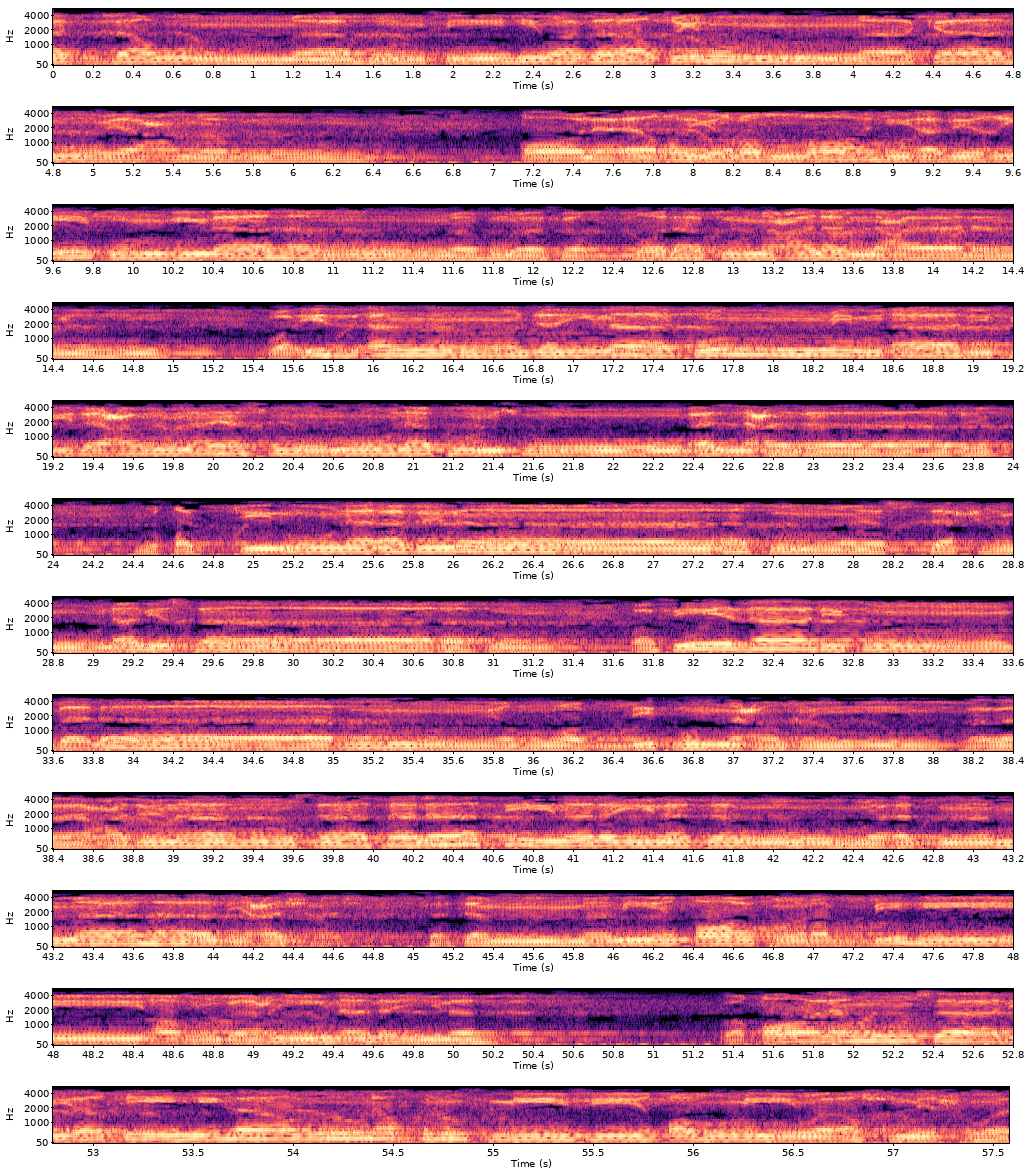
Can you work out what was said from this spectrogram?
متبر ما هم فيه وباطل ما كانوا يعملون قال أغير الله أبغيكم إلها وهو فضلكم على العالمين وإذ أنجيناكم من آل فرعون يسومونكم سوء العذاب يقتلون أبناءكم ويستحيون نساءكم وفي ذلكم بلاء من ربكم عظيم فواعدنا موسى ثلاثين ليلة وأتممناها بعشر فتم ميقات ربه أربعين ليلة وقال موسى لأخيه هارون اخلفني في قومي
